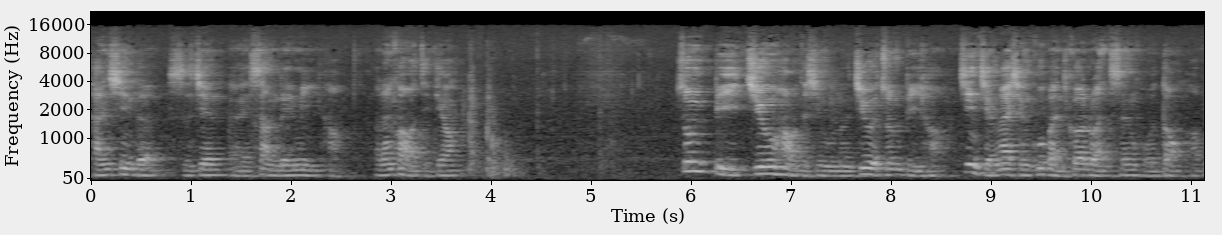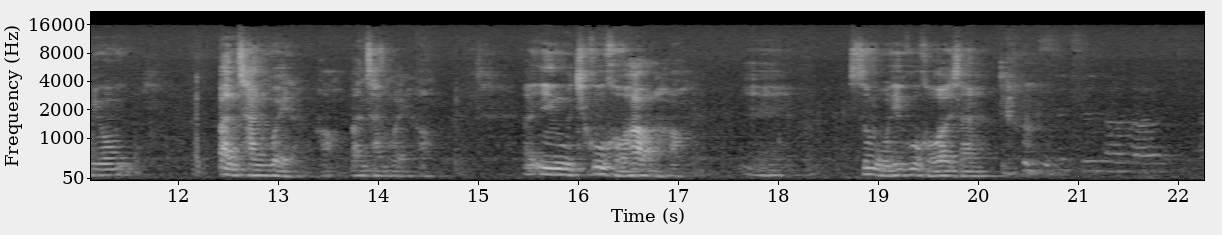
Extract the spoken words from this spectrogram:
弹性的时间来上内密，吼。啊，咱看下一张。准备周吼，就是有两周的准备吼，进前爱先举办一个暖身活动，吼，比如办餐会啦，吼，办餐会，吼。啊，因有一句口号啦，吼。师母，迄句口号是啥？吃吃喝喝，呃，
